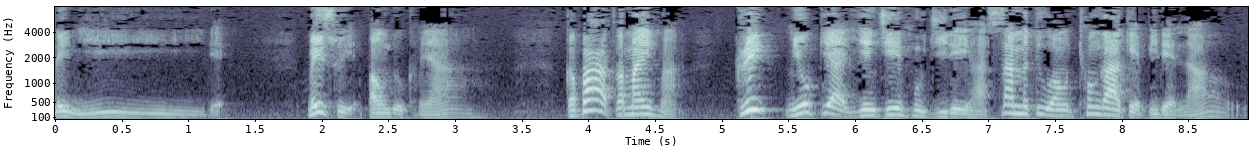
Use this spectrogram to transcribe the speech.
လိမ့်မည်တဲ့မိษွေအပေါင်းတို့ခမညာကပ္ပသမိုင်းမှာ Greek မျိုးပြယဉ်ကျေးမှုကြီးတွေဟာစံမတူအောင်ထွန်းကားခဲ့ပြီးတဲ့နောက်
